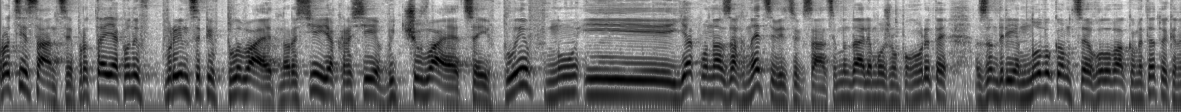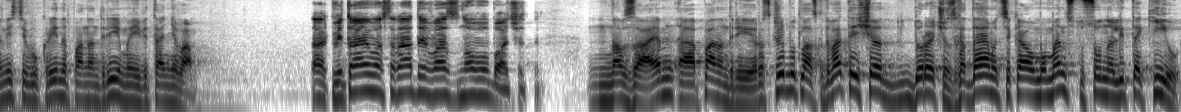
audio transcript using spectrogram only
Про ці санкції, про те, як вони в принципі впливають на Росію, як Росія відчуває цей вплив. Ну і як вона загнеться від цих санкцій. Ми далі можемо поговорити з Андрієм Новиком. Це голова комітету економістів України. Пан Андрій, мої вітання вам. Так, вітаю вас, радий вас знову бачити. Навзаєм, Е, пан Андрію, розкажи, будь ласка, давайте ще до речі згадаємо цікавий момент стосовно літаків.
